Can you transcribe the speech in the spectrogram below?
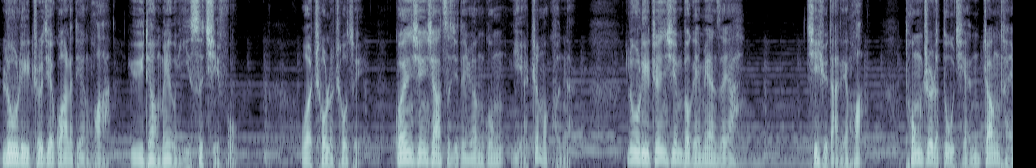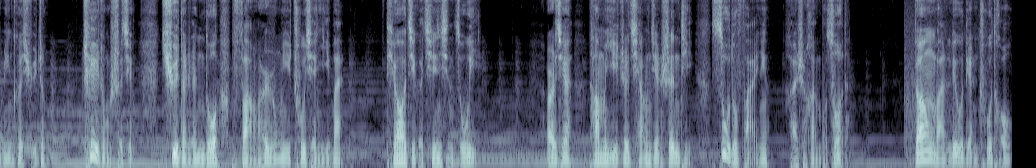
陆丽直接挂了电话。语调没有一丝起伏，我抽了抽嘴，关心下自己的员工也这么困难，陆丽真心不给面子呀。继续打电话，通知了杜钱、张泰明和徐正。这种事情去的人多，反而容易出现意外，挑几个亲信足矣。而且他们一直强健身体，速度反应还是很不错的。当晚六点出头，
